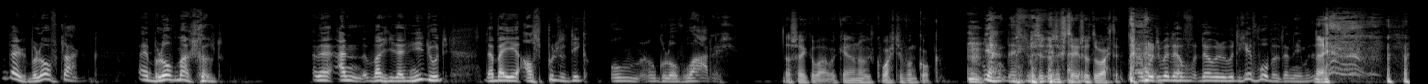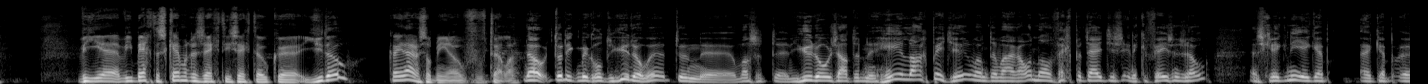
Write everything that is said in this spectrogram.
Dat heb je beloofd. En beloofd maakt schuld. En, eh, en wat je dat niet doet, dan ben je als politiek on, ongeloofwaardig. Dat is zeker waar, we kennen nog het kwartje van Kok. Ja, dat, Dat is, dat is nog steeds op te wachten. dan moeten we, daar, daar moeten we geen voorbeeld aan nemen. Nee. Wie, eh wie Bertus Kemmeren zegt, die zegt ook eh, judo. Kan je daar eens wat meer over vertellen? Nou, toen ik begon te judo, hè, toen eh, was het, eh, judo zat een heel laag pitje, want er waren allemaal vechtpartijtjes in de cafés en zo. En schrik niet, ik heb, ik heb eh,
